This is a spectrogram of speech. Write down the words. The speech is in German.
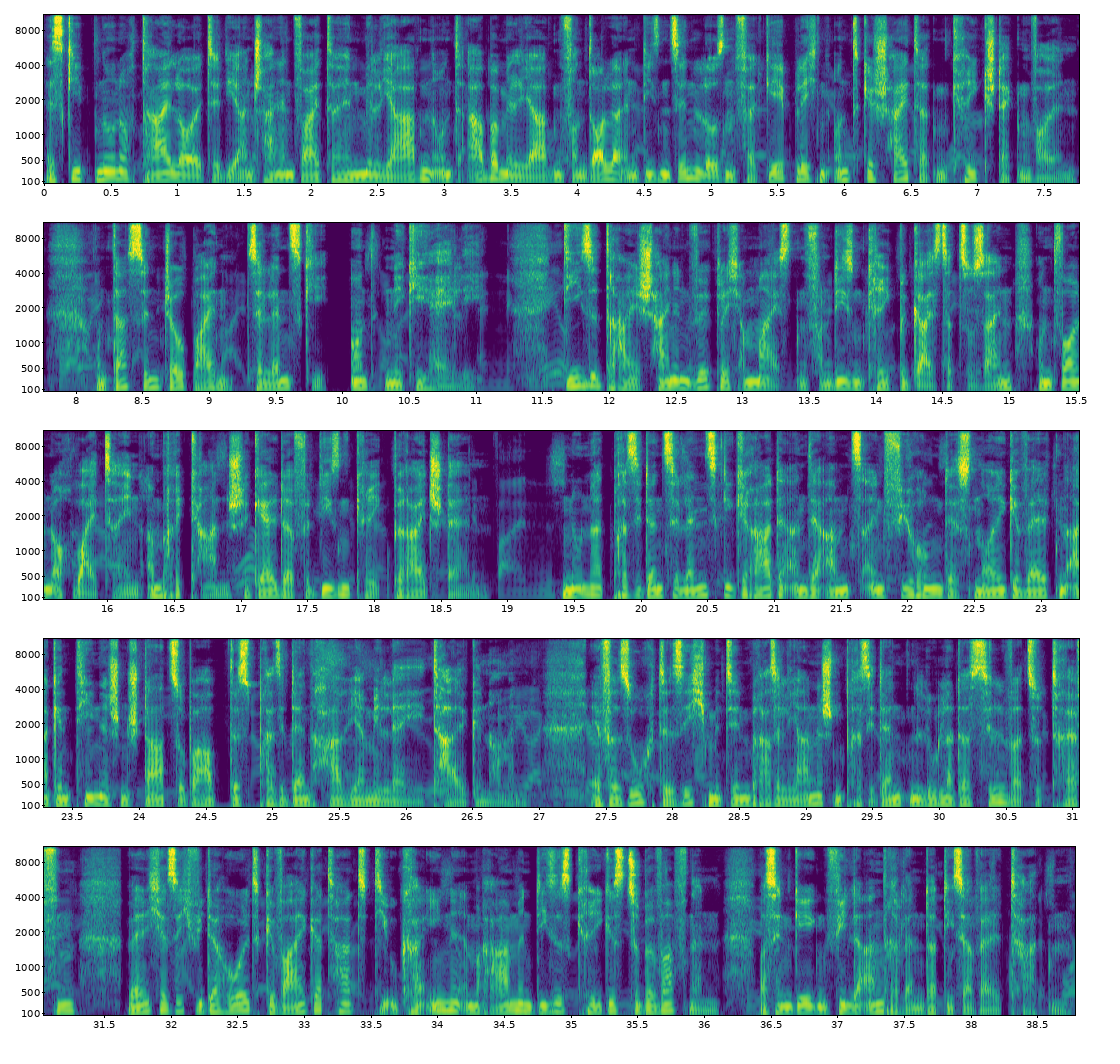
Es gibt nur noch drei Leute, die anscheinend weiterhin Milliarden und Abermilliarden von Dollar in diesen sinnlosen, vergeblichen und gescheiterten Krieg stecken wollen. Und das sind Joe Biden, Zelensky und Nikki Haley. Diese drei scheinen wirklich am meisten von diesem Krieg begeistert zu sein und wollen auch weiterhin amerikanische Gelder für diesen Krieg bereitstellen. Nun hat Präsident Zelensky gerade an der Amtseinführung des neu gewählten argentinischen Staatsoberhauptes Präsident Javier Milei teilgenommen. Er versuchte, sich mit dem brasilianischen Präsidenten Lula da Silva zu treffen, welcher sich wiederholt geweigert hat, die Ukraine im Rahmen dieses Krieges zu bewaffnen, was hingegen viele andere Länder dieser Welt taten.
